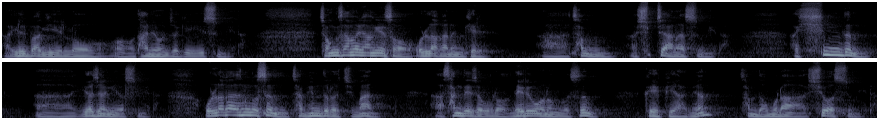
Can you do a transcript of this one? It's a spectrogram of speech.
1박 2일로 어, 다녀온 적이 있습니다. 정상을 향해서 올라가는 길, 아, 참 쉽지 않았습니다. 아, 힘든 여정이었습니다. 올라가는 것은 참 힘들었지만 상대적으로 내려오는 것은 그에 비하면 참 너무나 쉬웠습니다.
